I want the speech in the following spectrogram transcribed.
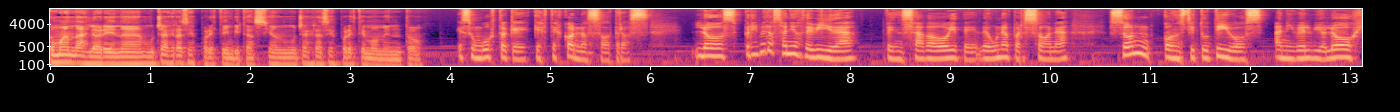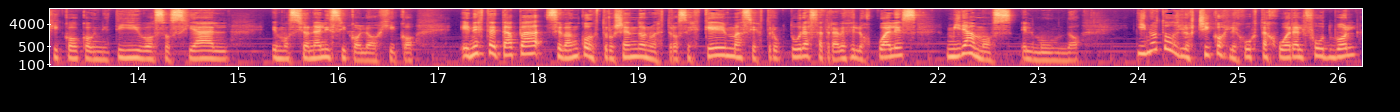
¿Cómo andas, Lorena? Muchas gracias por esta invitación, muchas gracias por este momento. Es un gusto que, estés con nosotros. Los primeros años de vida, pensaba hoy, de, una persona, son constitutivos a nivel biológico, cognitivo, social, emocional y psicológico. En esta etapa se van construyendo nuestros esquemas y estructuras a través de los cuales miramos el mundo. Y no a todos los chicos les gusta jugar al fútbol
